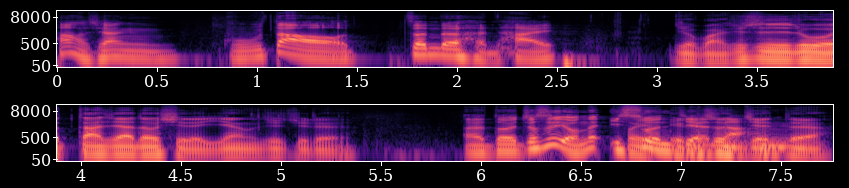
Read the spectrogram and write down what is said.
它好像不到真的很嗨。有吧？就是如果大家都写的一样，就觉得呃，对，就是有那一瞬间瞬间，对啊，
